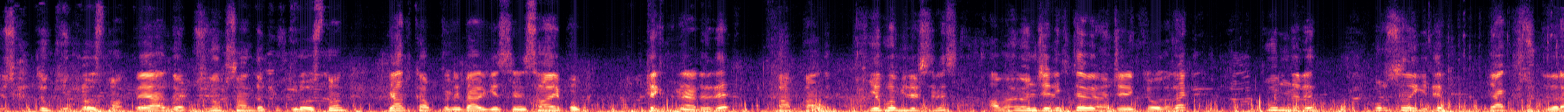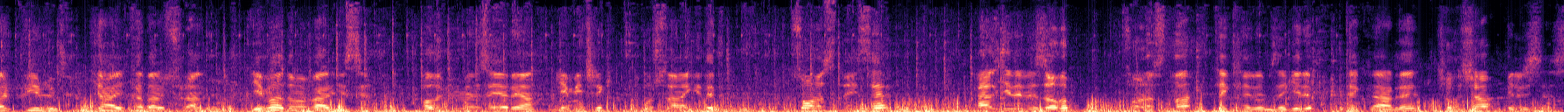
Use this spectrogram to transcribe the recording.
149 gross ton veya 499 gross ton yat kaptanı belgesine sahip olup bu teknelerde de kaptanlık yapabilirsiniz. Ama öncelikle ve öncelikli olarak bunların kursuna gidip yaklaşık olarak 1,5-2 ay kadar süren gemi adamı belgesi alabilmenize yarayan gemicilik kurslarına gidip sonrasında ise belgelerinizi alıp sonrasında teknelerimize gelip teknelerde çalışabilirsiniz.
